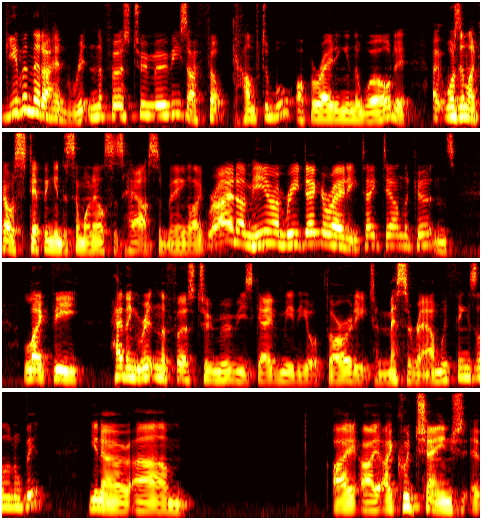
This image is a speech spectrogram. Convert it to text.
given that I had written the first two movies, I felt comfortable operating in the world. It, it wasn't like I was stepping into someone else's house and being like, "Right, I'm here, I'm redecorating, take down the curtains." Like the having written the first two movies gave me the authority to mess around with things a little bit. You know, um, I, I, I could change uh,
